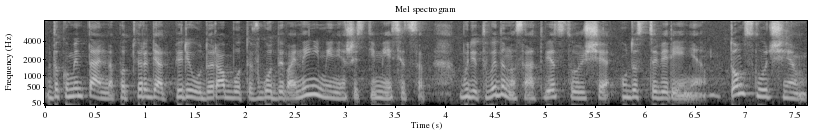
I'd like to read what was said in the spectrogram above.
документально подтвердят периоды работы в годы войны не менее 6 месяцев, будет выдано соответствующее удостоверение. В том случае,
